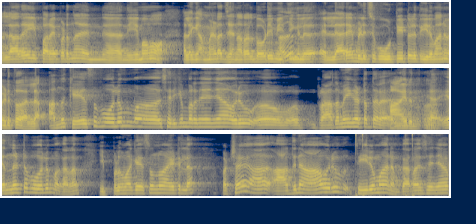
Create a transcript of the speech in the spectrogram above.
അല്ലാതെ ഈ പറയപ്പെടുന്ന നിയമമോ അല്ലെങ്കിൽ അമ്മയുടെ ജനറൽ ബോഡി മീറ്റിംഗിൽ എല്ലാരെയും വിളിച്ചു കൂട്ടിയിട്ട് ഒരു തീരുമാനം എടുത്തതല്ല അന്ന് കേസ് പോലും ശരിക്കും പറഞ്ഞു കഴിഞ്ഞാൽ ഒരു പ്രാഥമിക ഘട്ടത്തിലായിരുന്നു. എന്നിട്ട് പോലും കാരണം ഇപ്പോഴും ആ കേസൊന്നും ആയിട്ടില്ല പക്ഷേ ആ അതിന് ആ ഒരു തീരുമാനം കാരണം വെച്ച് കഴിഞ്ഞാൽ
